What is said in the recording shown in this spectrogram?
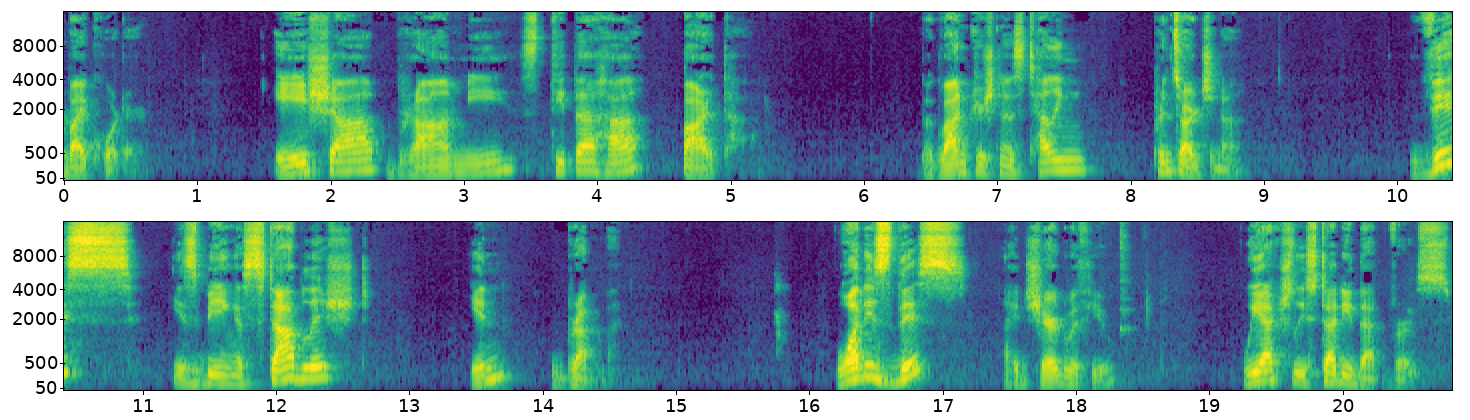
by quarter. Esha Brahmi Stitaha Partha. Bhagavan Krishna is telling Prince Arjuna, this is being established in Brahman. What is this? I had shared with you. We actually studied that verse.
